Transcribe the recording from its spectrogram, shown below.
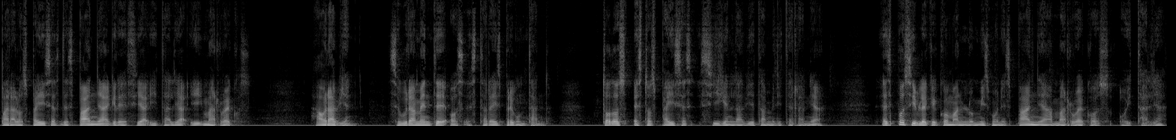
para los países de España, Grecia, Italia y Marruecos. Ahora bien, seguramente os estaréis preguntando, ¿todos estos países siguen la dieta mediterránea? ¿Es posible que coman lo mismo en España, Marruecos o Italia?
